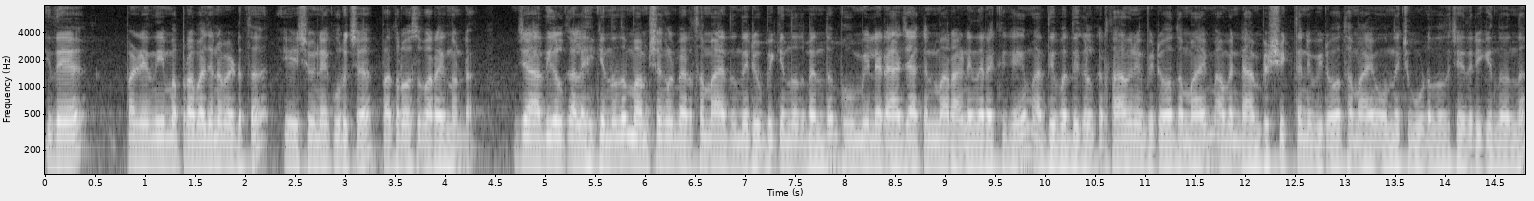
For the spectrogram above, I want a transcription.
ഇതേ പഴയ നിയമ പ്രവചനം എടുത്ത് യേശുവിനെക്കുറിച്ച് പത്രോസ് പറയുന്നുണ്ട്. ജാതികൾ കലഹിക്കുന്നതും വംശങ്ങൾ വ്യർത്ഥമായത് നിരൂപിക്കുന്നതും എന്ത് ഭൂമിയിലെ രാജാക്കന്മാർ അണിനിരക്കുകയും അധിപതികൾ കർത്താവിന് വിരോധമായും അവന്റെ അഭിഷിക്തന് വിരോധമായും ഒന്നിച്ചു കൂടുന്നത് ചെയ്തിരിക്കുന്നുവെന്ന്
